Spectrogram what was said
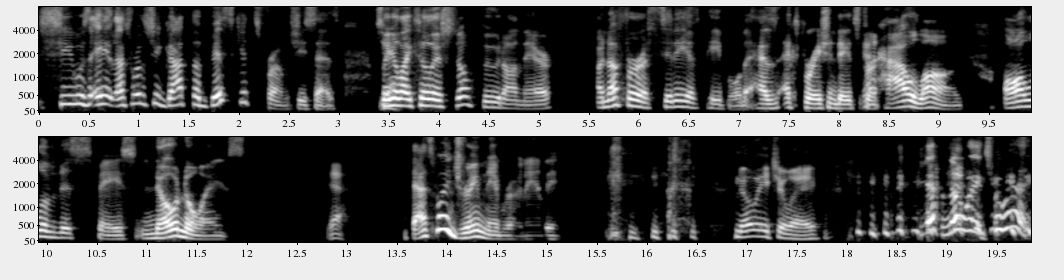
she was a. That's where she got the biscuits from. She says. So Yeah. you're like, so there's still food on there, enough for a city of people that has expiration dates for Yeah. how long? All of this space, no noise. Yeah. That's my dream neighborhood, Andy. no HOA. Yeah, no HOA.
